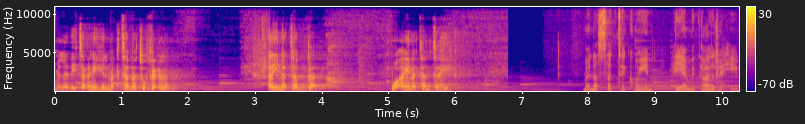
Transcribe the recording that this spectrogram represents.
ما الذي تعنيه المكتبة فعلا؟ أين تبدأ؟ وأين تنتهي؟ منصة تكوين هي مثال رهيب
